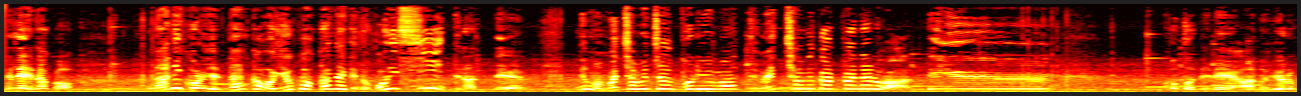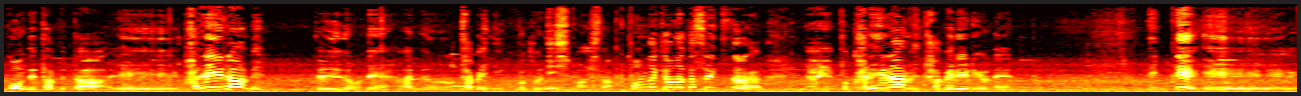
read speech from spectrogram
でねなんか何これ？なんかはよくわかんないけど美味しいってなってでもめちゃめちゃボリュームあってめっちゃお腹いっぱいになるわっていうことでねあの喜んで食べた、えー、カレーラーメンというのをねあの食べに行くことにしました。こんだけお腹空いてたらやっぱカレーラーメン食べれるよね。って言って、え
